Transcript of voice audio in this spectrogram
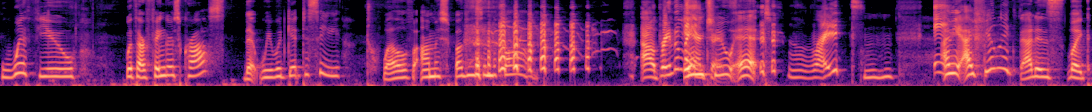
with you, with our fingers crossed that we would get to see 12 Amish buggies in the fog I'll bring the lanterns. into it. right? hmm I mean, I feel like that is like.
